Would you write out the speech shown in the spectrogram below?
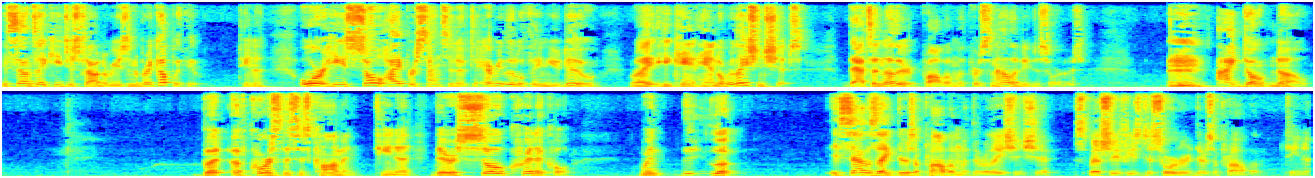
It sounds like he just found a reason to break up with you, Tina. Or he's so hypersensitive to every little thing you do, right? He can't handle relationships. That's another problem with personality disorders. I don't know. But of course, this is common, Tina. They're so critical. When look, it sounds like there's a problem with the relationship, especially if he's disordered. There's a problem, Tina,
